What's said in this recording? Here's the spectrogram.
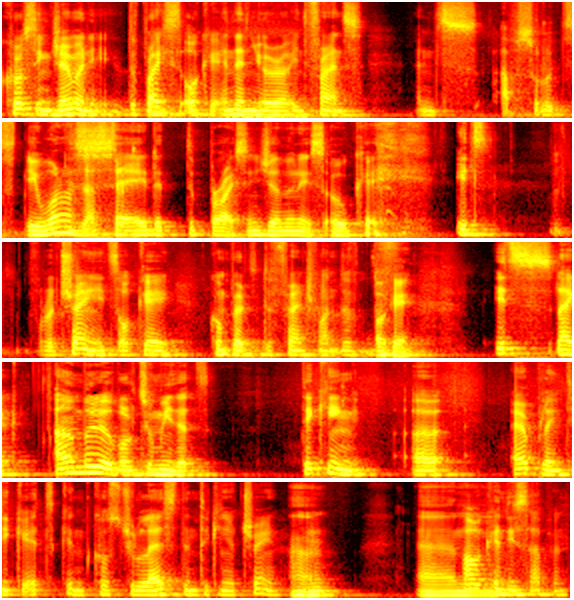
crossing Germany, the price is okay, and then you're in France, and it's absolute. You want to say that the price in Germany is okay? It's for the train. It's okay compared to the French one. The, the okay. it's like unbelievable to me that taking a airplane ticket can cost you less than taking a train. Uh, Mm. and How can this happen?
